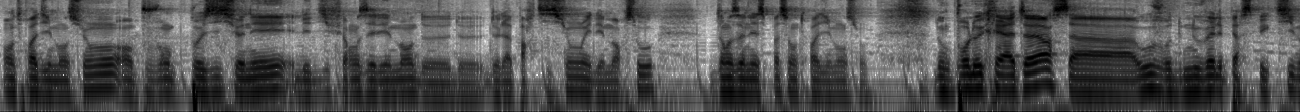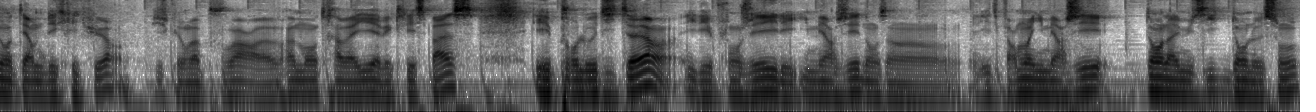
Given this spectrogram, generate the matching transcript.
en trois dimensions, en pouvant positionner les différents éléments de, de- de la partition et des morceaux dans un espace en trois dimensions. Donc pour le créateur, ça ouvre de nouvelles perspectives en termes d'écriture, puisqu'on va pouvoir euh, vraiment travailler avec l'espace. Et pour l'auditeur, il est plongé, il est immergé dans un, il est vraiment immergé dans la musique, dans le son,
